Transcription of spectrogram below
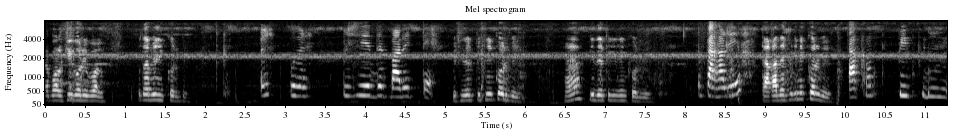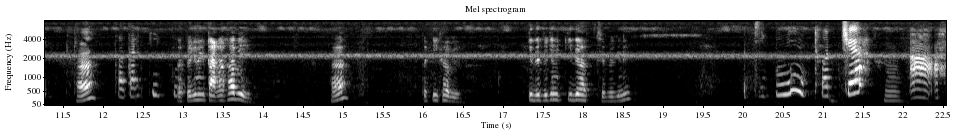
বল কি করবি বল? কোথায় পিকনিক করবি? পিসিদের বাড়িতে। পিসিদের পিকনিক করবি? হ্যাঁ কি দিয়ে পিকনিক করবি? টাকা দিয়ে পিকনিক করবি? টাকা পিকনিক হ্যাঁ? পিকনিক টাকা খাবি? হ্যাঁ? তা কি খাবি? কি দিয়ে পিকনিক কি দিয়ে হচ্ছে পিকনিক পিকনিক হচ্ছে হুম। আহ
